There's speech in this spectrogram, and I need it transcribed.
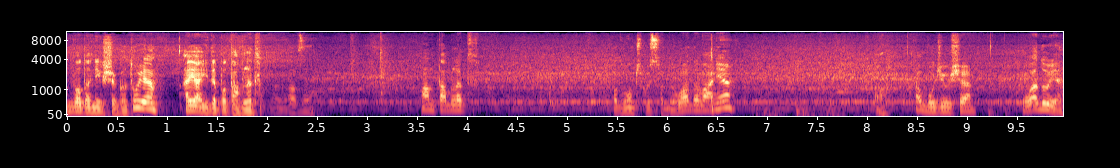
Woda niech się gotuje, a ja idę po tablet. Moi drodzy, mam tablet. Podłączmy sobie ładowanie. O, obudził się. Ładuje.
